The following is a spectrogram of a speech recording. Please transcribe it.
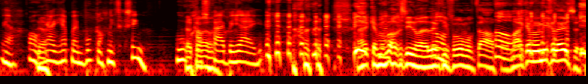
ja. Oh Ja. ja. je hebt mijn boek nog niet gezien. Hoe Ja, gastvrij ben jij? Ja, ik heb hem wel gezien, hij ligt Oh. hier voor me op tafel. Oh. Maar ik heb hem nog niet gelezen.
